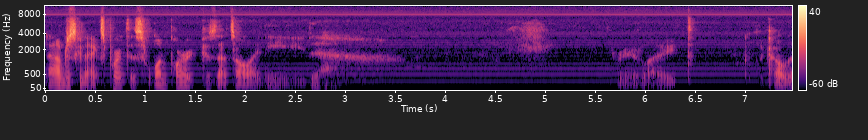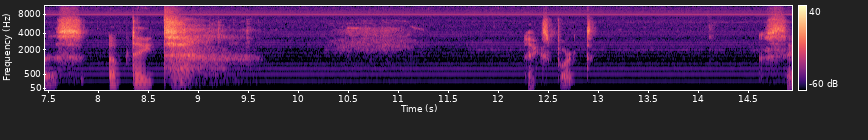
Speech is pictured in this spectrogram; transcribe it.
Now I'm just going to export this one part because that's all I need. Rear light. Call this update. Export. Save.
